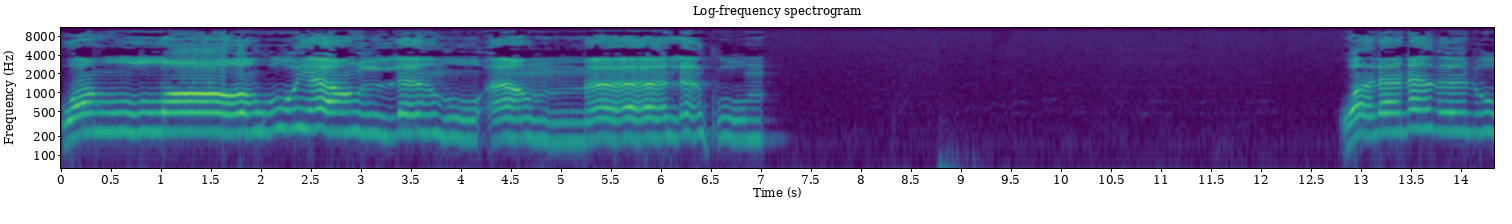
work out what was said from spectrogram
والله يعلم اعمالكم ولنبلونكم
